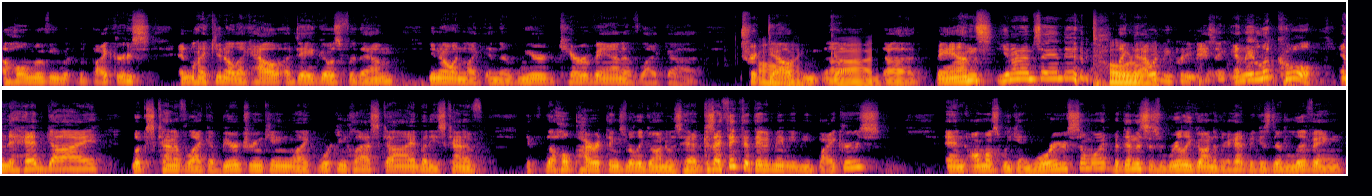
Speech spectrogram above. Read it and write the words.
a whole movie with the bikers and like you know like how a day goes for them, you know, and like in their weird caravan of like uh, tricked Oh out uh, uh, bands. You know what I'm saying, dude? Like Totally. that would be pretty amazing. And they look cool. And the head guy looks kind of like a beer drinking, like working class guy, but he's kind of the whole pirate thing's really gone to his head because I think that they would maybe be bikers and almost weekend warriors somewhat, but then this has really gone to their head because they're living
